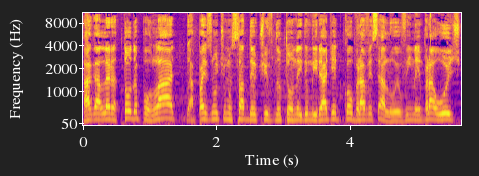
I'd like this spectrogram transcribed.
a galera toda por lá. Rapaz, no último sábado eu tive no torneio do Mirádio e ele cobrava esse alô. Eu vim lembrar hoje,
